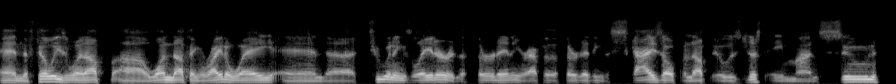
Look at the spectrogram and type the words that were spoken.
And the Phillies went up uh, one nothing right away, and uh, two innings later, in the third inning or after the third inning, the skies opened up. It was just a monsoon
